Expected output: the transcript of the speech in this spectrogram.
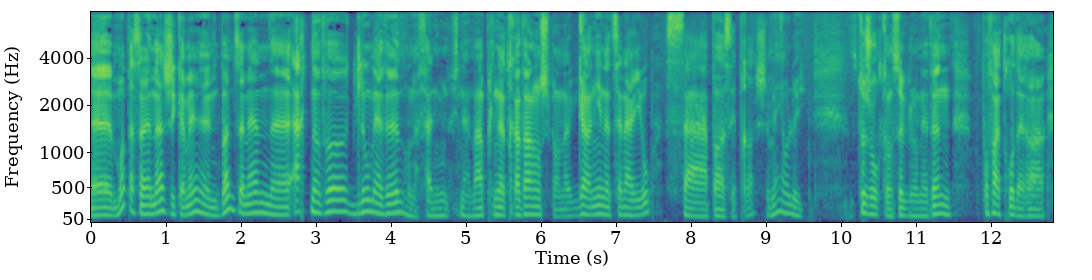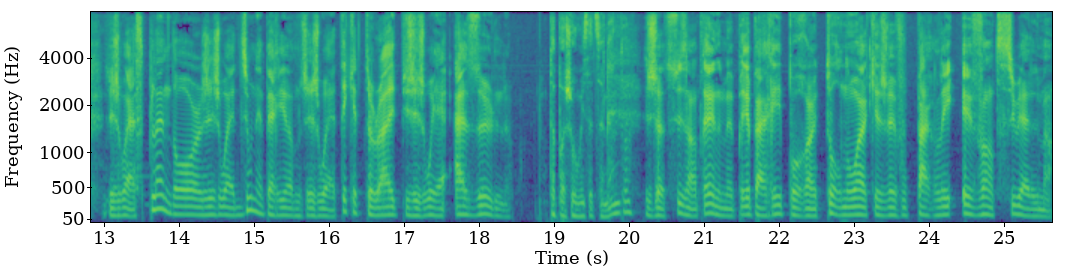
Euh, moi, personnellement, j'ai quand même une bonne semaine. Euh, Ark Nova, Gloomhaven, on a finalement pris notre revanche, puis on a gagné notre scénario. Ça a passé proche, mais on l'a eu. C'est toujours comme ça, Gloomhaven. Faut pas faire trop d'erreurs. J'ai joué à Splendor, j'ai joué à Dune Imperium, j'ai joué à Ticket to Ride, puis j'ai joué à Azul. T'as pas chômé cette semaine, toi? Je suis en train de me préparer pour un tournoi que je vais vous parler éventuellement.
